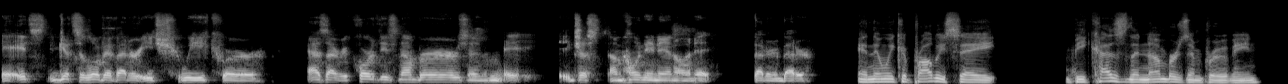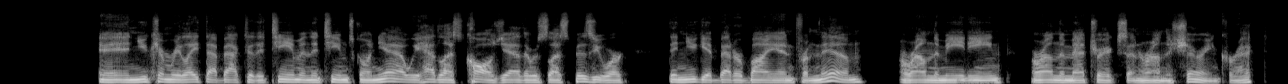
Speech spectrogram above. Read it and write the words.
It's, it gets a little bit better each week. Where as I record these numbers, and it, it just I'm honing in on it better and better. And then we could probably say because the numbers improving and you can relate that back to the team and the team's going yeah we had less calls yeah there was less busy work then you get better buy-in from them around the meeting around the metrics and around the sharing correct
